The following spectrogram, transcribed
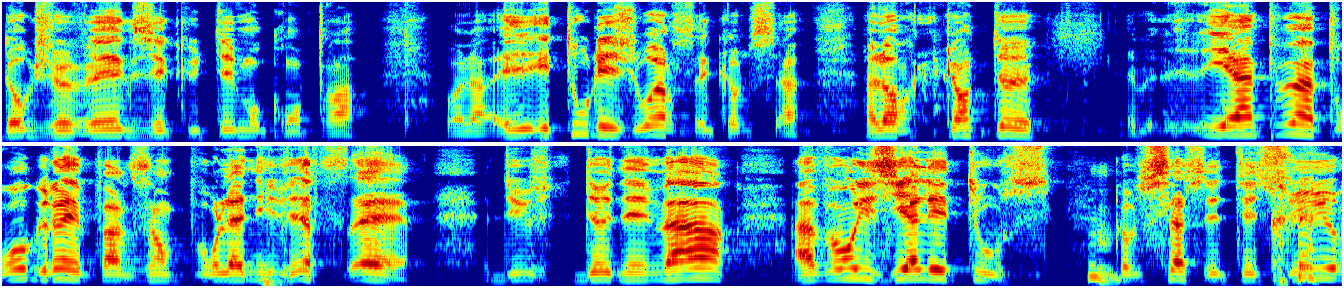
Donc je vais exécuter mon contrat. Voilà. Et, et tous les joueurs, c'est comme ça. Alors quand euh, il y a un peu un progrès, par exemple, pour l'anniversaire de Neymar, avant ils y allaient tous. Comme ça, c'était sûr.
